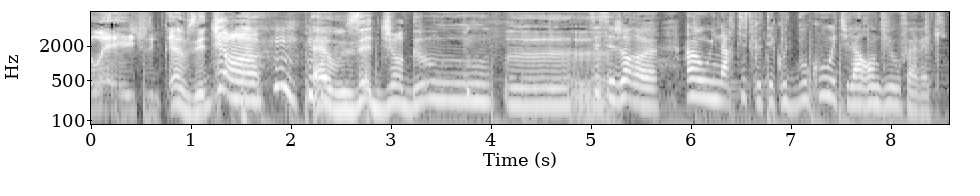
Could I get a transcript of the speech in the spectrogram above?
Ouais, je- eh, vous êtes dur, hein. eh, vous êtes dur de ouf. Euh, Tu sais, c'est genre euh, un ou une artiste que t'écoutes beaucoup et tu l'as rendu ouf avec.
